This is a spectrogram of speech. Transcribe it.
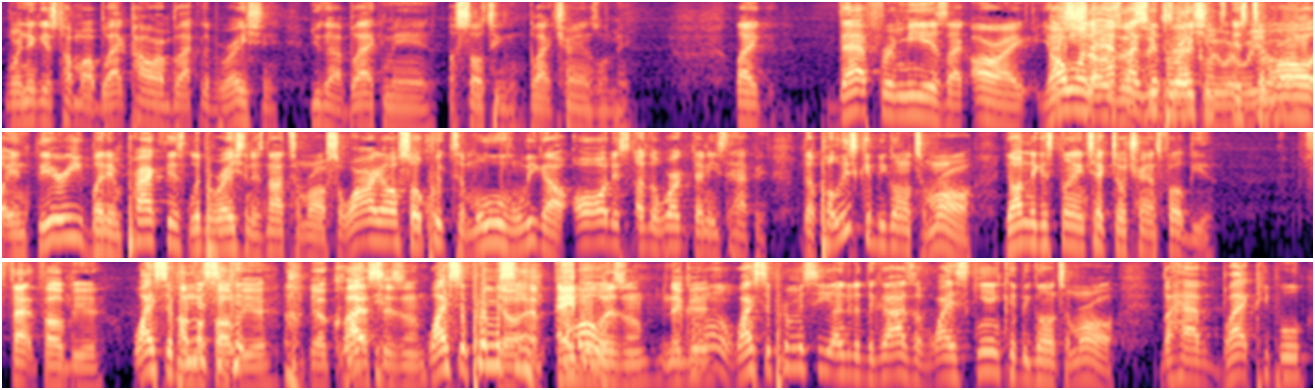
when niggas talking about black power and black liberation, you got black men assaulting black trans women. Like that for me is like, all right, y'all want to act like liberation exactly where is tomorrow in theory, but in practice, liberation is not tomorrow. So why are y'all so quick to move when we got all this other work that needs to happen? The police could be going tomorrow. Y'all niggas still ain't checked your transphobia. Fat phobia, White supremacy, homophobia, your classism, white, white supremacy, ableism, on, nigga. Come on. White supremacy under the guise of white skin could be gone tomorrow, but have black people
